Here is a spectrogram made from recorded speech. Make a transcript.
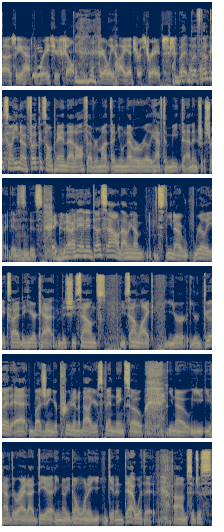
uh, so you have to brace yourself fairly high interest rates. but but focus on you know focus on paying that off every month, and you'll never really have to meet that interest rate. Is mm-hmm. is exactly. you know, and, and, it does sound. I mean, I'm you know really excited to hear, Kat. She sounds you sound like you're you're good at budgeting. You're prudent about your spending, so you know you, you have the right idea. You know you don't want to get in debt with it. Um, so just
